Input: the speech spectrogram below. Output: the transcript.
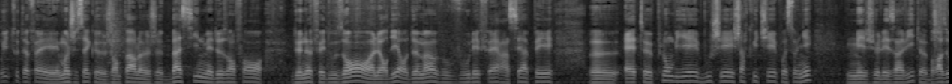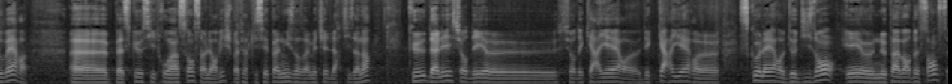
Oui, tout à fait. Et moi, je sais que j'en parle, je bassine mes deux enfants de 9 et 12 ans à leur dire demain, vous voulez faire un CAP, euh, être plombier, boucher, charcutier, poissonnier mais je les invite bras ouverts. Euh, parce que s'ils trouvent un sens à leur vie, je préfère qu'ils s'épanouissent dans un métier de l'artisanat que d'aller sur des euh, sur des carrières euh, des carrières scolaires de 10 ans et ne pas avoir de sens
